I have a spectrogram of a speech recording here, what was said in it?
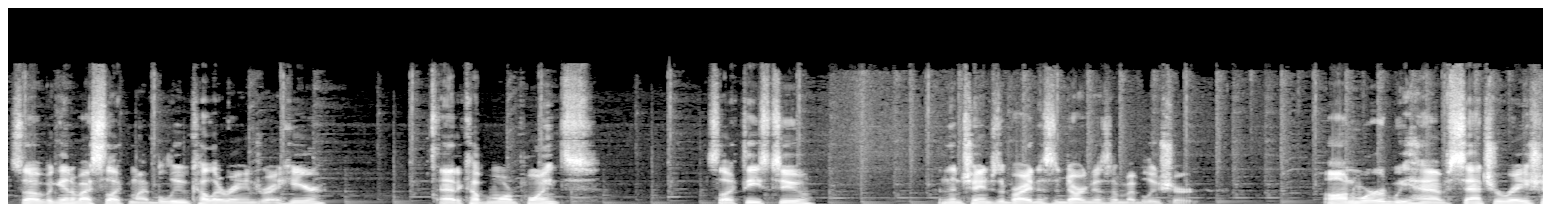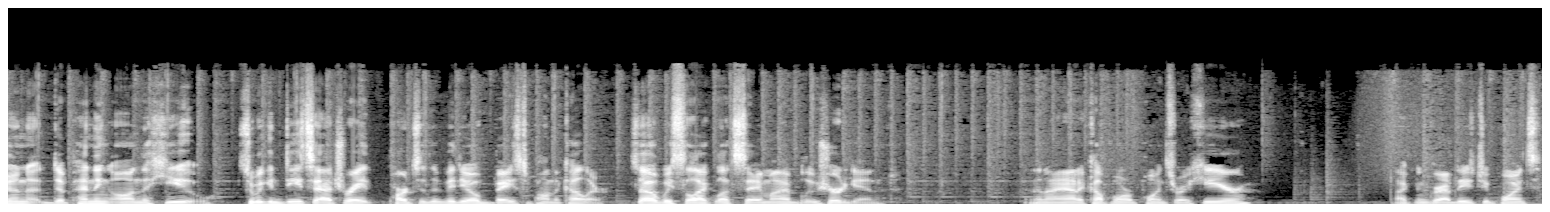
So again, if I select my blue color range right here, add a couple more points, select these two, and then change the brightness and darkness of my blue shirt. Onward, we have saturation depending on the hue. So we can desaturate parts of the video based upon the color. So we select, let's say, my blue shirt again. And then I add a couple more points right here. I can grab these two points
